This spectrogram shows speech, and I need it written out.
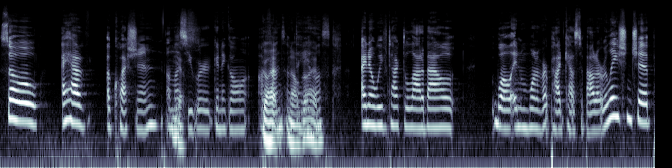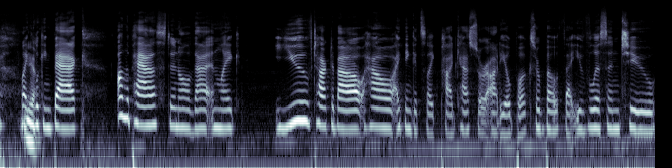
So I have a question, unless you were gonna go off Go ahead. on No, something go ahead. I know we've talked a lot about, well, in one of our podcasts about our relationship, like Yeah. looking back on the past and all of that, and like you've talked about how I think it's like podcasts or audiobooks or both that you've listened to,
